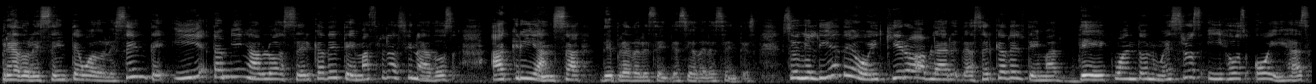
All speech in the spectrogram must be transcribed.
preadolescente o adolescente y también hablo acerca de temas relacionados a crianza de preadolescentes y adolescentes. So, en el día de hoy quiero hablar acerca del tema de cuando nuestros hijos o hijas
